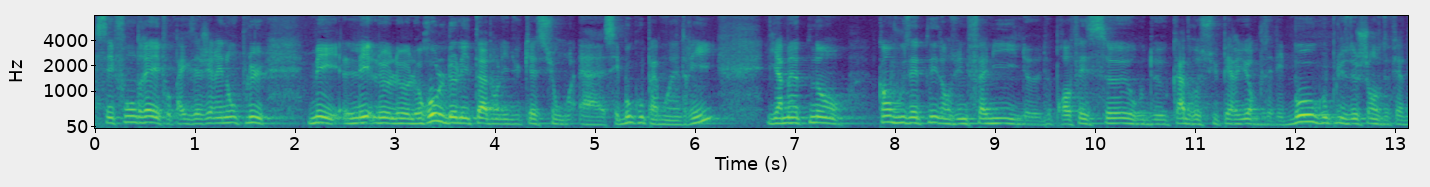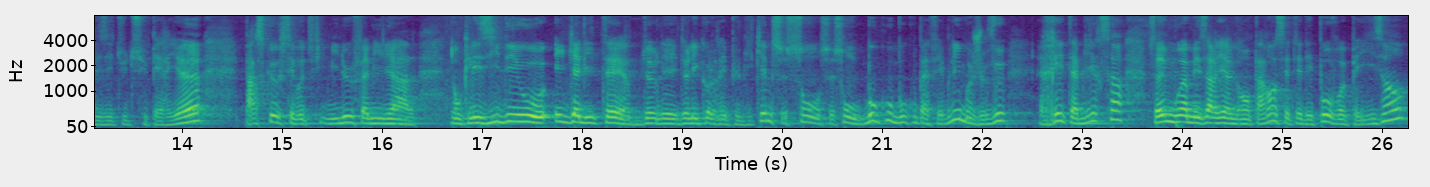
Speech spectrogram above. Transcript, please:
s'effondrer, il ne faut pas exagérer non plus, mais le, le- le rôle de l'État dans l'éducation euh, s'est beaucoup amoindri. Il y a maintenant, quand vous êtes né dans une famille de, de professeurs ou de cadres supérieurs, vous avez beaucoup plus de chances de faire des études supérieures parce que c'est votre milieu familial. Donc les idéaux égalitaires de l'école républicaine se sont, se sont beaucoup, beaucoup affaiblis. Moi, je veux rétablir ça. Vous savez, moi, mes arrière-grands-parents, c'était des pauvres paysans.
